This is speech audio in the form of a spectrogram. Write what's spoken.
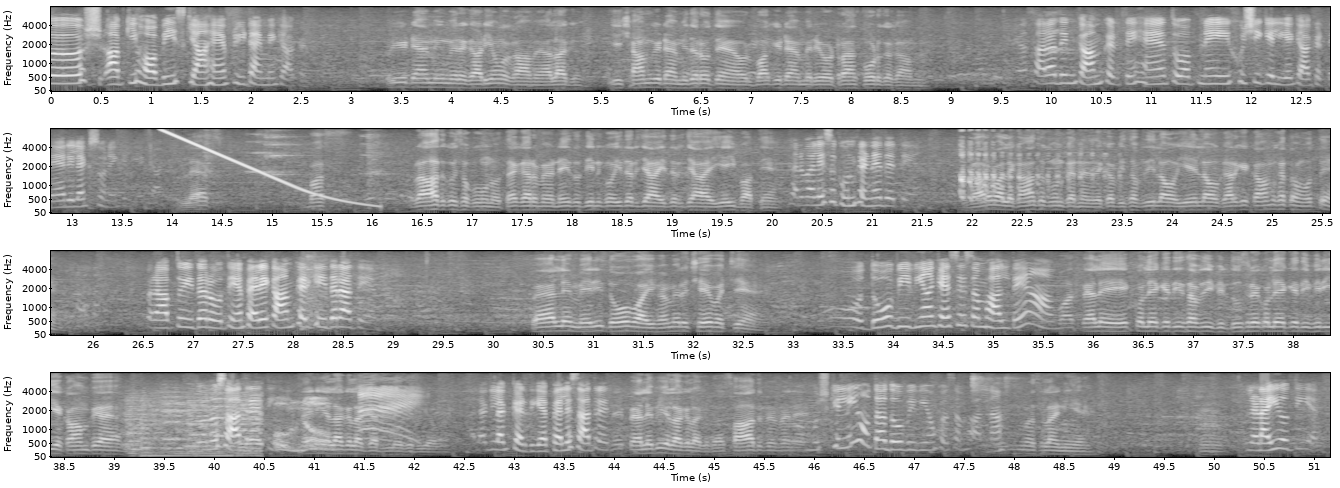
आपकी हॉबीज़ क्या हैं? फ्री टाइम में क्या करते हैं? फ्री टाइमिंग मेरे गाड़ियों का काम है अलग ये शाम के टाइम इधर होते हैं और बाकी टाइम मेरे और ट्रांसपोर्ट का काम है। सारा दिन काम करते हैं तो अपने खुशी के लिए क्या करते हैं? रिलैक्स होने के लिए क्या रिलैक्स बस। रात को सुकून होता है घर में नहीं तो दिन को इधर जा इधर जा यही बातें हैं। घर वाले सुकून करने देते हैं? घर वाले कहाँ सुकून करने देते? कभी सब्ज़ी लाओ ये लाओ घर के काम खत्म होते हैं। पर आप तो इधर होते हैं पहले काम करके इधर आते हैं। पहले मेरी दो वाइफ है मेरे छः बच्चे हैं। तो दो बीवियाँ कैसे संभालते हैं आप? बात पहले एक को लेके दी सब्ज़ी फिर दूसरे को लेके दी फिर ये काम पे आया। दोनों साथ रहती हैं? नहीं नहीं अलग अलग कर लेके दिया अलग अलग कर दिया पहले साथ रहते नहीं पहले भी अलग अलग था साथ में मैंने मुश्किल नहीं होता दो बीवियों को संभालना? मसला नहीं है। हम्म। लड़ाई होती है?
